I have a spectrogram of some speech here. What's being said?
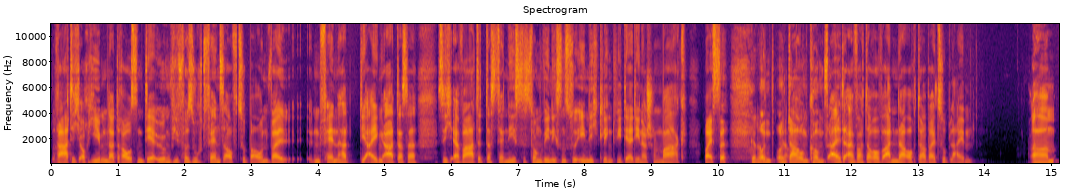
rate ich auch jedem da draußen, der irgendwie versucht, Fans aufzubauen, weil ein Fan hat die Eigenart, dass er sich erwartet, dass der nächste Song wenigstens so ähnlich klingt wie der, den er schon mag. Weißt du? Genau, und und ja. darum kommt es halt einfach darauf an, da auch dabei zu bleiben. Ähm,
